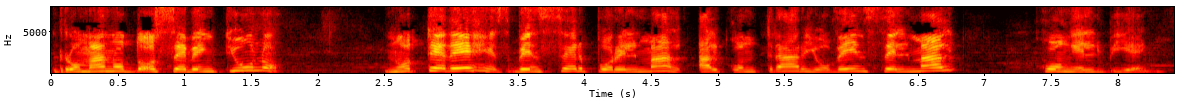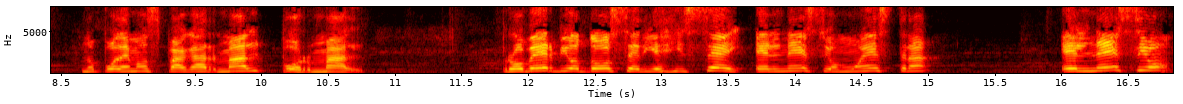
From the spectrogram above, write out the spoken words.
Romanos 12:21. No te dejes vencer por el mal, al contrario, vence el mal con el bien. No podemos pagar mal por mal. Proverbio 12, 16. El necio muestra, el necio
